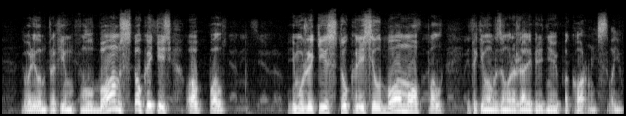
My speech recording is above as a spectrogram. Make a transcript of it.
— говорил им Трофимов. «Лбом стукайтесь об пол!» И мужики стукались лбом об пол, и таким образом выражали перед нею покорность свою.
